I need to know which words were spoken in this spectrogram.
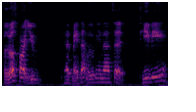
for the most part, you have made that movie and that's it. TV.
